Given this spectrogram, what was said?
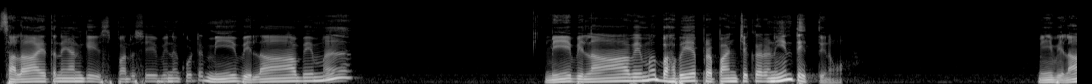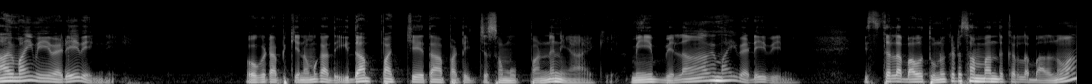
සලායතනයන්ගේ ස්පර්ශය වෙනකොට මේ වෙලාවෙම මේ වෙලාවෙම භවය ප්‍රපංචකරණයෙන් තෙත් වෙනවා. මේ වෙලාවෙමයි මේ වැඩේ වෙන්නේ. ඕකට අපි කියන මොකද ඉදප්පච්චේතා පටිච්ච සමුප්පන්න න්‍යාය කියලා. මේ වෙලාවෙමයි වැඩේ වෙන්නේ. ඉස්සලා භව තුනකට සම්බන්ධ කරලා බලනවා.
